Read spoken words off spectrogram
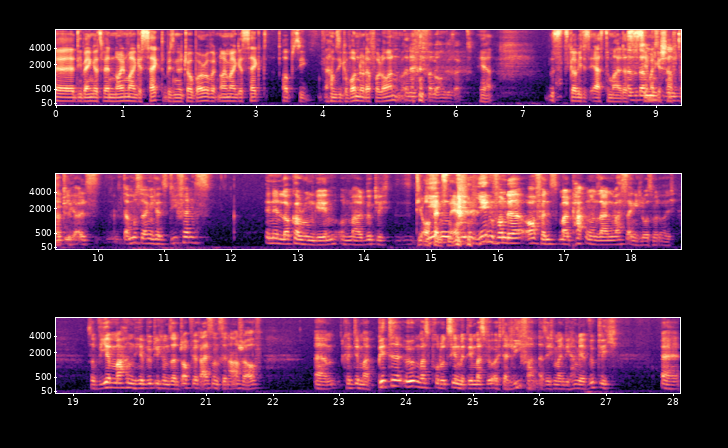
äh, die Bengals werden neunmal gesackt, beziehungsweise Joe Burrow wird neunmal gesackt, ob sie, haben sie gewonnen oder verloren? Dann hätte ich verloren gesagt. ja. Das ist, glaube ich, das erste Mal, dass also es jemand geschafft hat. Als, da musst du eigentlich als Defense in den Lockerroom gehen und mal wirklich die jeden, Offense nehmen. Jeden, jeden, von der Offense mal packen und sagen, was ist eigentlich los mit euch? So, wir machen hier wirklich unseren Job, wir reißen uns den Arsch auf. Ähm, könnt ihr mal bitte irgendwas produzieren mit dem, was wir euch da liefern? Also ich meine, die haben ja wirklich äh,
